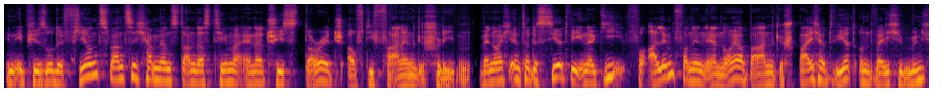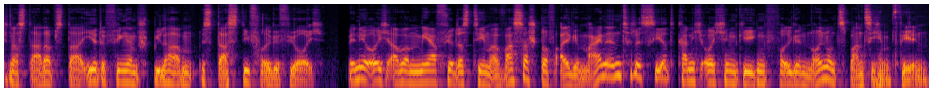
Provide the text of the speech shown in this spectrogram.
In Episode 24 haben wir uns dann das Thema Energy Storage auf die Fahnen geschrieben. Wenn euch interessiert, wie Energie vor allem von den Erneuerbaren gespeichert wird und welche Münchner Startups da ihre Finger im Spiel haben, ist das die Folge für euch. Wenn ihr euch aber mehr für das Thema Wasserstoff allgemein interessiert, kann ich euch hingegen Folge 29 empfehlen.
